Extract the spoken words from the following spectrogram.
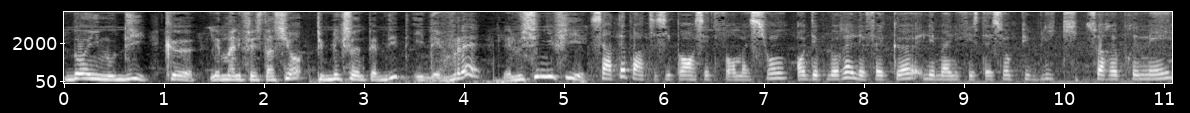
dont il nous dit que les manifestations publiques sont interdites, il devrait les lui signifier. Certains participants à cette formation ont déploré le fait que les manifestations publiques soient réprimées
